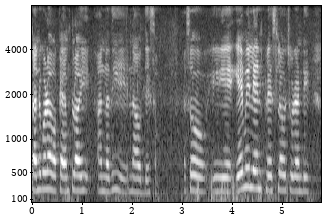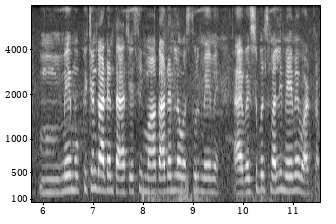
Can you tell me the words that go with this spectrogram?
తను కూడా ఒక ఎంప్లాయీ అన్నది నా ఉద్దేశం. సో ఈ ఏమీ లేని ప్లేస్లో చూడండి మేము కిచెన్ గార్డెన్ తయారు చేసి మా గార్డెన్లో వస్తువులు మేమే వెజిటబుల్స్ మళ్ళీ మేమే వాడుతున్నాం.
